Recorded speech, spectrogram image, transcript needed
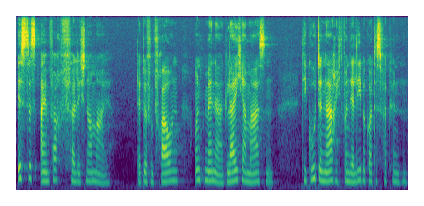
ist es einfach völlig normal. Da dürfen Frauen und Männer gleichermaßen die gute Nachricht von der Liebe Gottes verkünden.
